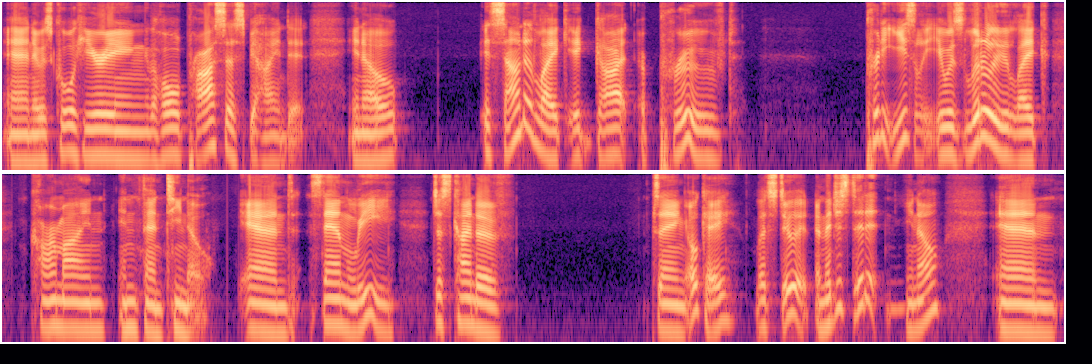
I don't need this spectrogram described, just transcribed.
and it was cool hearing the whole process behind it. You know, it sounded like it got approved pretty easily. It was literally like Carmine Infantino and Stan Lee just kind of saying, okay, let's do it. And they just did it, you know? And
